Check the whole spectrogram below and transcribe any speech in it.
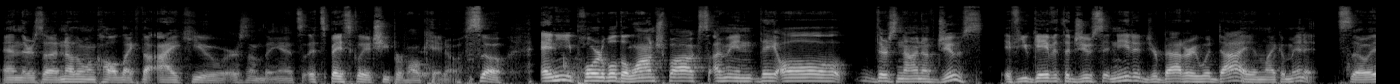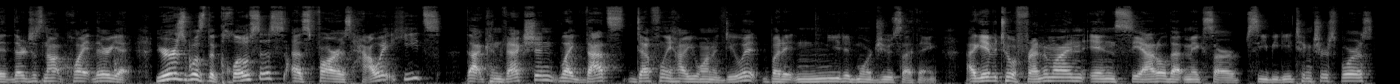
and there's another one called like the IQ or something. and It's it's basically a cheaper Volcano. So any portable, the launch box, I mean, they all there's not enough juice. If you gave it the juice it needed, your battery would die in like a minute. So it, they're just not quite there yet. Yours was the closest as far as how it heats. That convection, like that's definitely how you want to do it, but it needed more juice, I think. I gave it to a friend of mine in Seattle that makes our CBD tinctures for us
